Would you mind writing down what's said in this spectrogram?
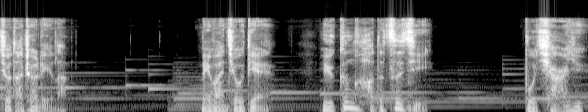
就到这里了。每晚九点，与更好的自己不期而遇。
